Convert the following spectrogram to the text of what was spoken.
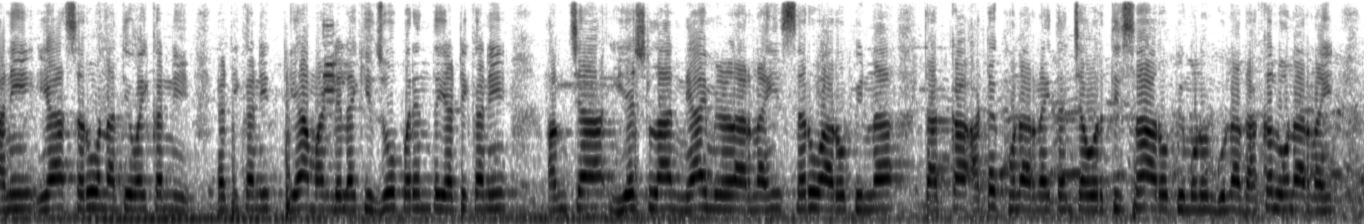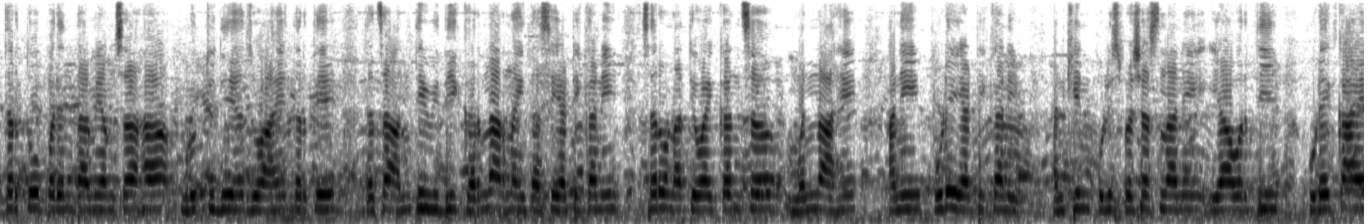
आणि या सर्व नातेवाईकांनी या ठिकाणी ठिया मांडलेला आहे की जोपर्यंत या ठिकाणी आमच्या यशला न्याय मिळणार नाही सर्व आरोपींना तात्काळ अटक होणार नाही त्यांच्यावरती सह आरोपी म्हणून गुन्हा दाखल होणार नाही तर तोपर्यंत आम्ही आमचा हा मृत्यूदेह जो आहे तर ते त्याचा अंत्यविधी करणार नाहीत असं या ठिकाणी सर्व नातेवाईकांचं म्हणणं आहे. आणि पुढे या ठिकाणी आणखीन पोलीस प्रशासनाने यावरती पुढे काय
